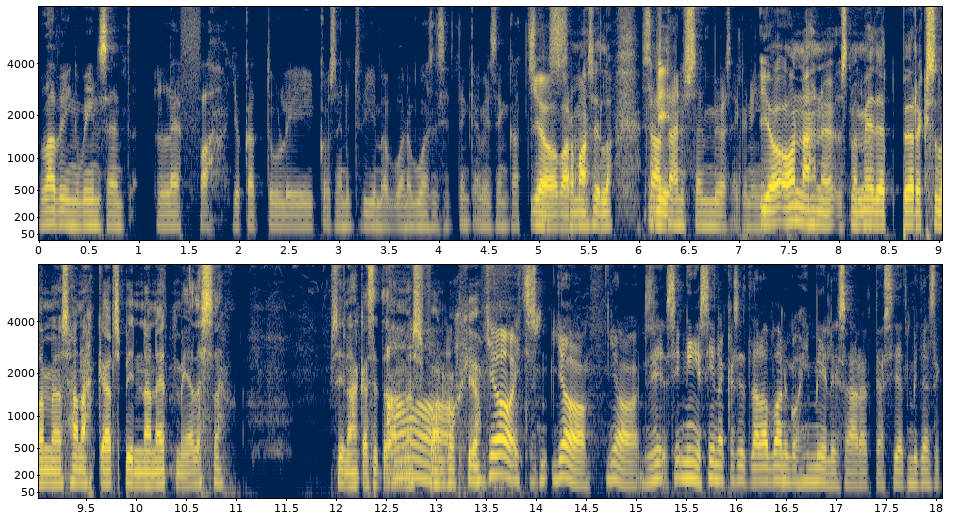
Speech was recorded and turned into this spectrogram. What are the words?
Loving Vincent leffa, joka tuli, kun se nyt viime vuonna, vuosi sitten kävin sen katsomassa. Joo, varmaan silloin. Sä oot niin, nähnyt sen myös, eikö niin? Joo, on nähnyt. Sitten mä mietin, että pyörikö sulla myös Hannah Gadsbyn net mielessä? Siinähän käsitellään Aa, myös Van Goghia. Joo, itse joo, joo. Si, si, niin, siinä käsitellään Van Goghin mielisairautta ja sitä, että miten se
